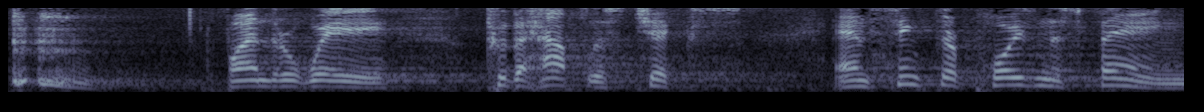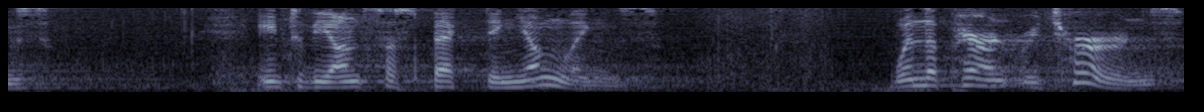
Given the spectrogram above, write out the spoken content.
find their way to the hapless chicks and sink their poisonous fangs into the unsuspecting younglings. When the parent returns,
